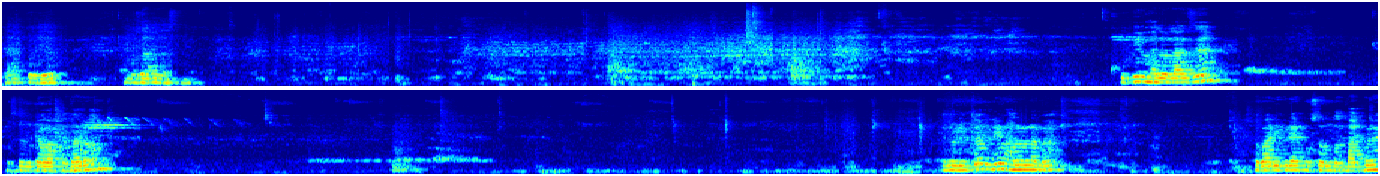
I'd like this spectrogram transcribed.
তারপরে বোঝানো যাচ্ছে খুবই ভালো লাগছে খিচুড়িটা অসাধারণ। খিচুড়িটা এমনি ভালো লাগে। সবারই প্রায় পছন্দ। তারপরে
